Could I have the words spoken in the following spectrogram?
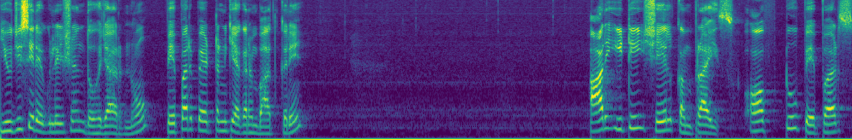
यूजीसी रेगुलेशन 2009 पेपर पैटर्न की अगर हम बात करें R E T shall comprise of two papers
